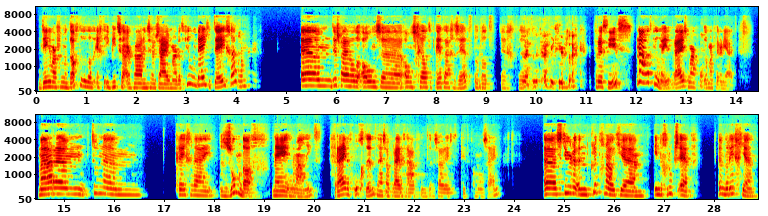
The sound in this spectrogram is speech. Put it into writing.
dingen waarvan we dachten dat dat echt Ibiza-ervaring zou zijn, maar dat viel een beetje tegen. Oh, nee. Ehm, dus wij hadden al, onze, al ons geld op Getta gezet, dat dat echt... eh, Letterlijk en figuurlijk. Precies. Nou, het viel mee de prijs, maar dat maakt verder niet uit. Maar ehm, toen kregen wij zondag, nee, helemaal niet. Vrijdagochtend, hij zou vrijdagavond, eh, zou deze, dit allemaal zijn. eh, stuurde een clubgenootje in de groepsapp een berichtje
